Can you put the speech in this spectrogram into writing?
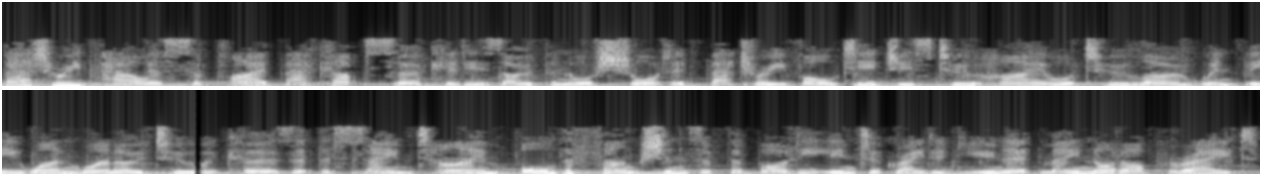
Battery power supply backup circuit is open or shorted battery voltage is too high or too low when B1102 occurs at the same time, all the functions of the body integrated unit may not operate.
